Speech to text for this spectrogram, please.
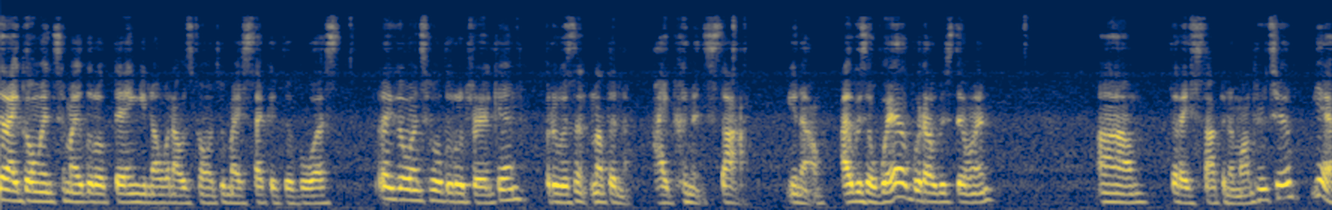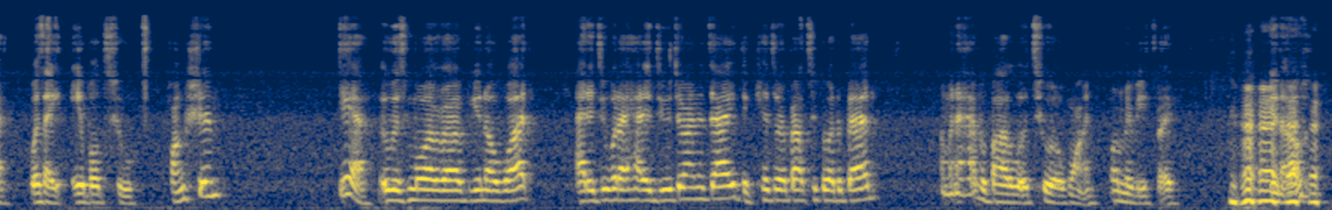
did i go into my little thing you know when i was going through my second divorce did i go into a little drinking? But it wasn't nothing i couldn't stop you know. I was aware of what i was doing um did i stop in a month or two? Yeah. Was i able to function? Yeah. It was more of you know what? I had to do what i had to do during the day. The kids are about to go to bed. I'm gonna have a bottle or two or wine or maybe three you know?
